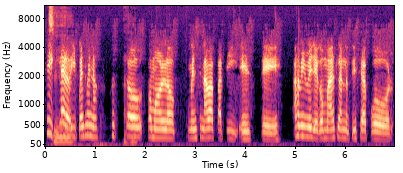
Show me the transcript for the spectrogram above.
Sí, Sí. claro, y pues bueno, justo como lo mencionaba Patti, este, a mí me llegó más la noticia por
